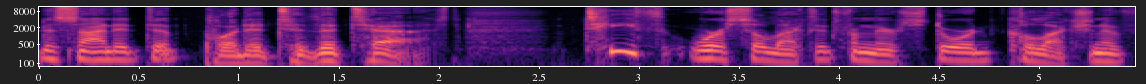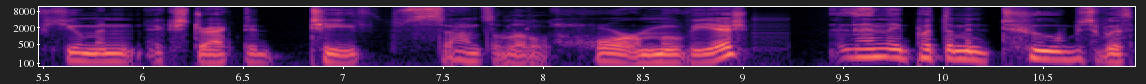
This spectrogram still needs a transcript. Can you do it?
decided to put it to the test. Teeth were selected from their stored collection of human-extracted teeth. Sounds a little horror movie-ish. Then they put them in tubes with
